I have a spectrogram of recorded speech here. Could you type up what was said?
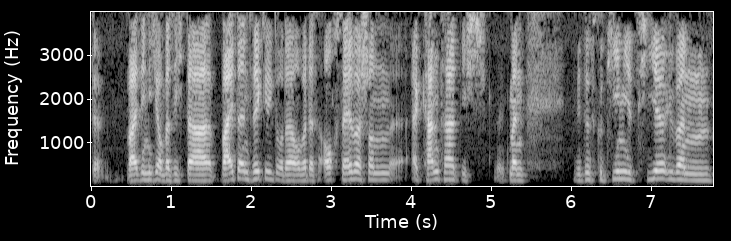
da weiß ich nicht, ob er sich da weiterentwickelt oder ob er das auch selber schon erkannt hat. Ich, ich meine, wir diskutieren jetzt hier über ein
